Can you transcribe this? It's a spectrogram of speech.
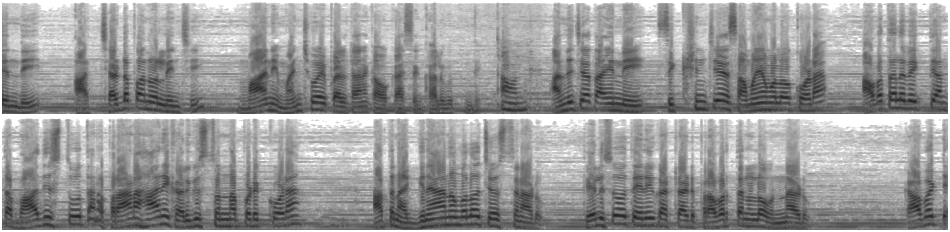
చెంది ఆ చెడ్డ పనుల నుంచి మాని మంచి వైపు వెళ్ళటానికి అవకాశం కలుగుతుంది. అవును. అందుచేత ఆయన్ని శిక్షించే సమయంలో కూడా అవతల వ్యక్తి అంత బాధిస్తూ తన ప్రాణహాని కలిగిస్తున్నప్పటికి కూడా అతను అజ్ఞానములో చేస్తున్నాడు. తెలుసో తెలియక అట్లాంటి ప్రవర్తనలో ఉన్నాడు. కాబట్టి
